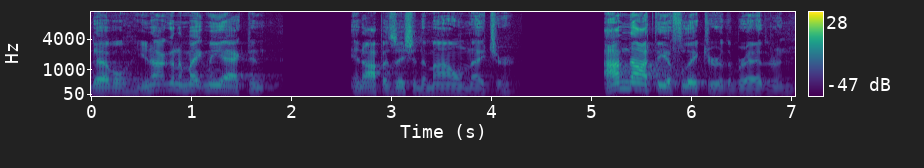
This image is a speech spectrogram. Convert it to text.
devil, you're not going to make me act in, in opposition to my own nature. I'm not the afflicter of the brethren.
